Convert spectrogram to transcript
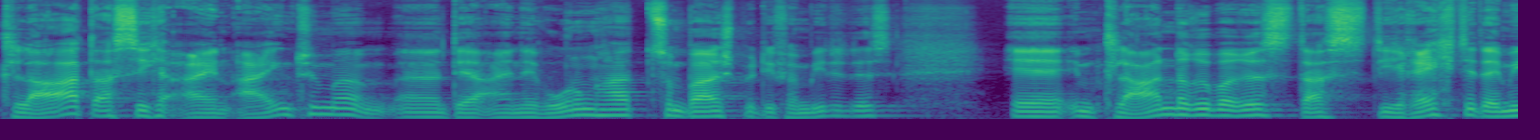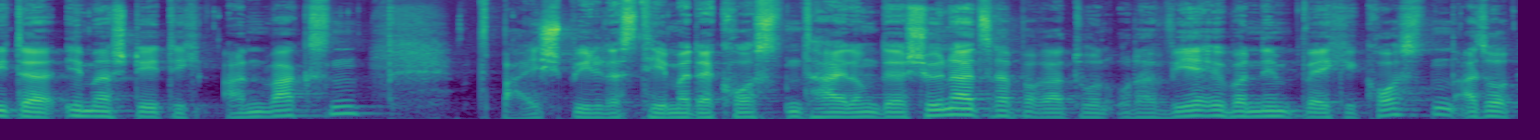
klar, dass sich ein Eigentümer, der eine Wohnung hat, zum Beispiel, die vermietet ist, äh, im Klaren darüber ist, dass die Rechte der Mieter immer stetig anwachsen. Beispiel das Thema der Kostenteilung der Schönheitsreparaturen oder wer übernimmt welche Kosten. Also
